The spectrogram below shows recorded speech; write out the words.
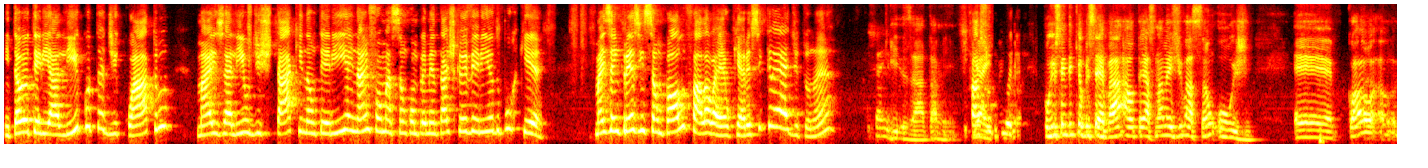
Então eu teria a alíquota de 4, mas ali o destaque não teria, e na informação complementar escreveria do porquê. Mas a empresa em São Paulo fala, ué, eu quero esse crédito, né? Isso aí. Exatamente. Faço aí, por isso, a gente tem que observar a alteração na legislação hoje. É, qual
